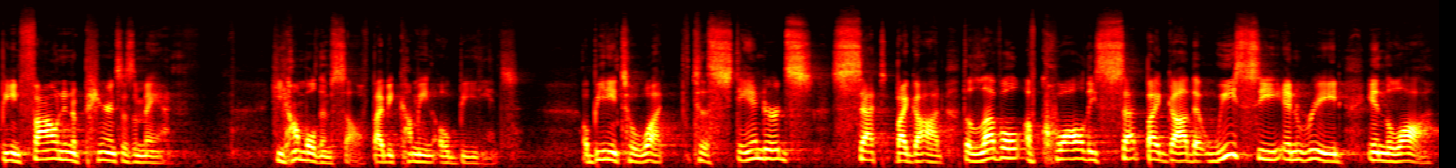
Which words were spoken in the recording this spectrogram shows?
being found in appearance as a man, he humbled himself by becoming obedient. Obedient to what? To the standards set by God, the level of quality set by God that we see and read in the law.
